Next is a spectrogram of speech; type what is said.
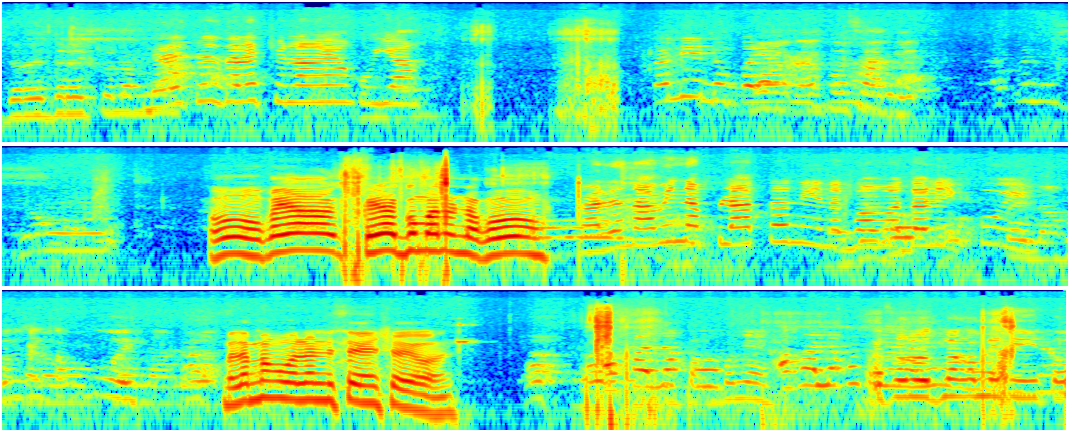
Dire-diretso lang. Diretso-diretso lang yan, kuya. Kanino ba yan? Oo, kaya kaya gumanon ako. Kala namin na platan eh. Nagmamadali po eh. Malamang walang lisensya yon. Akala ko, akala ko Kasunod lang kami dito.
